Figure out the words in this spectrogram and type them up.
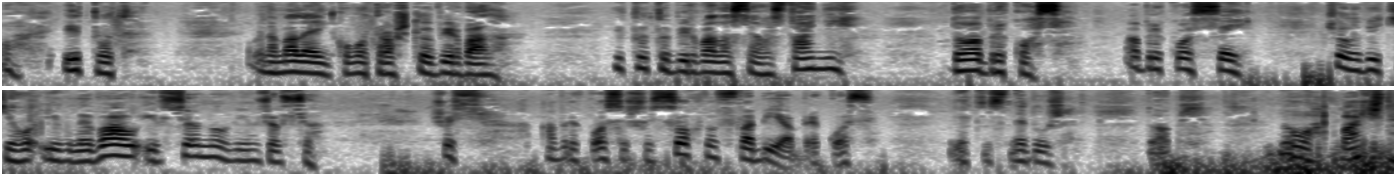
о, і тут на маленькому трошки обірвала. І тут обірвалася останній до абрикоса. Абрикос цей. Чоловік його і вливав, і все, ну він вже все. Щось абрикоси, щось сохнуть, слабі абрикоси. Якісь не дуже добрі. Ну, бачите,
